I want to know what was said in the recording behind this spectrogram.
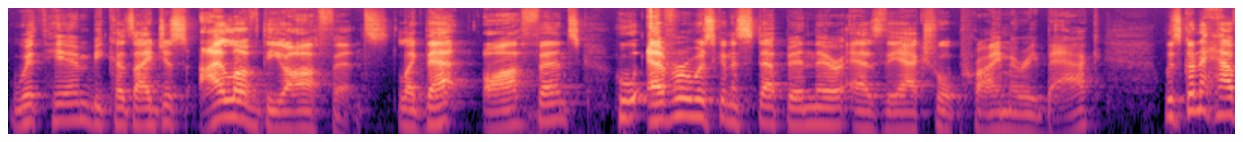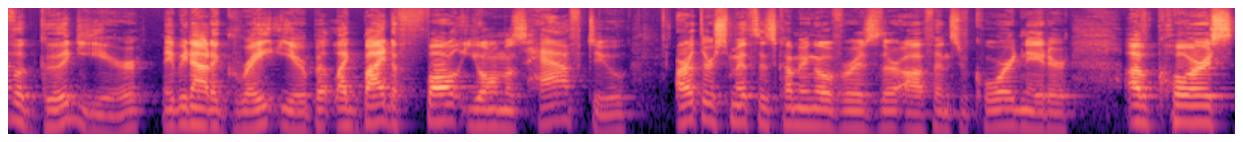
with him because I just I love the offense. Like that offense, whoever was going to step in there as the actual primary back was going to have a good year, maybe not a great year, but like by default you almost have to. Arthur Smith is coming over as their offensive coordinator. Of course,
